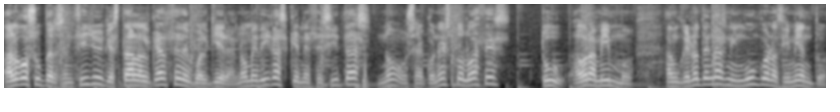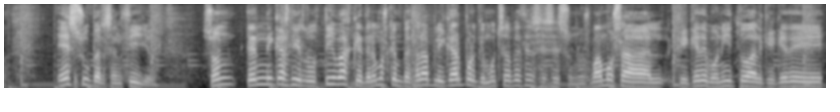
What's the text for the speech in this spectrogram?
Algo súper sencillo y que está al alcance de cualquiera. No me digas que necesitas, no, o sea, con esto lo haces tú, ahora mismo, aunque no tengas ningún conocimiento. Es súper sencillo. Son técnicas disruptivas que tenemos que empezar a aplicar porque muchas veces es eso, nos vamos al que quede bonito, al que quede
